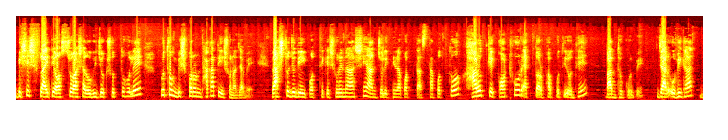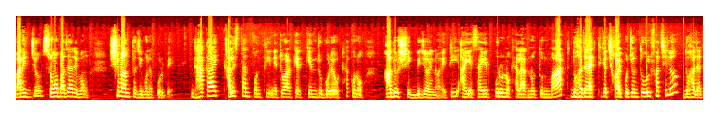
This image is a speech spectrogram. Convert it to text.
বিশেষ ফ্লাইটে অস্ত্র আসার অভিযোগ সত্য হলে প্রথম বিস্ফোরণ ঢাকাতেই শোনা যাবে। রাষ্ট্র যদি এই পথ থেকে সরে না আসে, আঞ্চলিক নিরাপত্তা স্থাপত্য ভারতকে কঠোর একতরফা প্রতিরোধে বাধ্য করবে, যার অভিঘাত বাণিজ্য, শ্রমবাজার এবং সীমান্ত জীবনে পড়বে। ঢাকায় খালিস্তানপন্থী নেটওয়ার্কের কেন্দ্র গড়ে ওঠা কোনো আদর্শিক বিজয় নয়। এটি আইএসআই এর পুরনো খেলার নতুন মাঠ। দু থেকে ছয় পর্যন্ত উলফা ছিল। দু হাজার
